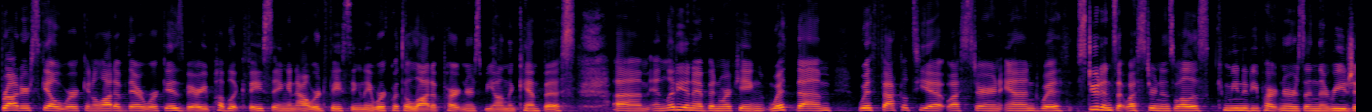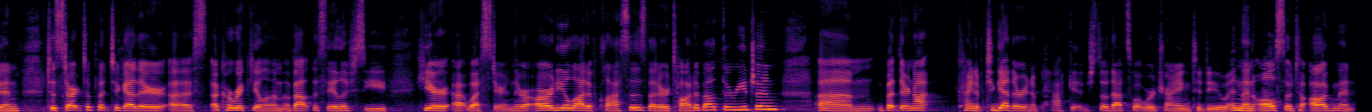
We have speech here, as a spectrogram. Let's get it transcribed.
broader scale work, and a lot of their work is very public-facing and outward-facing. They work with a lot of partners beyond the campus. Um, and Lydia and I have been working with them, with faculty at Western, and with students at Western, as well as community partners in the region, to start to put together a, a curriculum about the Salish Sea here at Western. There are already a lot of classes that are taught about the region, um, but they're not kind of together in a package. So that's what we're trying to do. And then also to augment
